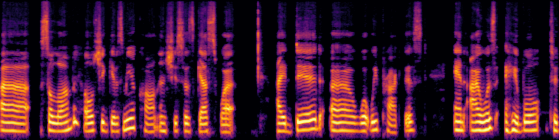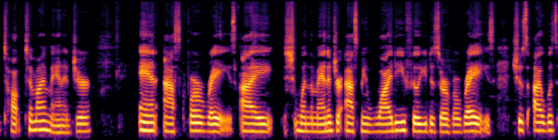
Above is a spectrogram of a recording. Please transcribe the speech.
Uh, so lo and behold, she gives me a call and she says, guess what? I did, uh, what we practiced and I was able to talk to my manager and ask for a raise. I, when the manager asked me, why do you feel you deserve a raise? She was, I was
